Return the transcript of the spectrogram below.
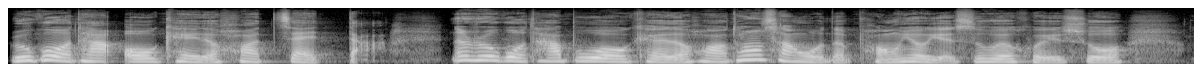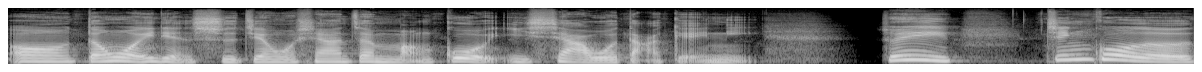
如果他 OK 的话再打，那如果他不 OK 的话，通常我的朋友也是会回说，哦，等我一点时间，我现在在忙，过一下我打给你。所以经过了。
